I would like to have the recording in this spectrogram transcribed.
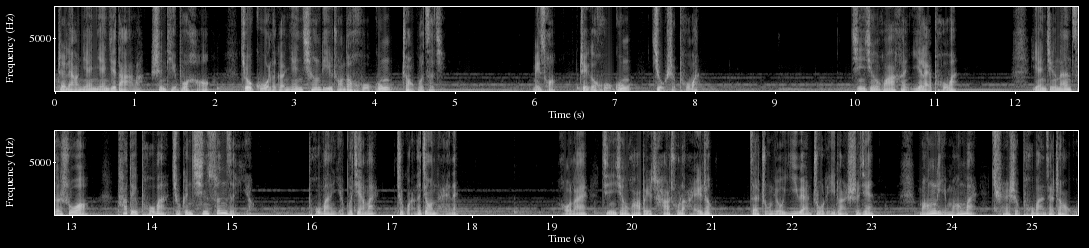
这两年年纪大了，身体不好，就雇了个年轻力壮的护工照顾自己。没错，这个护工就是蒲万。金杏花很依赖蒲万，眼镜男子说，他对蒲万就跟亲孙子一样。蒲万也不见外，就管他叫奶奶。后来金杏花被查出了癌症，在肿瘤医院住了一段时间，忙里忙外全是蒲万在照顾。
